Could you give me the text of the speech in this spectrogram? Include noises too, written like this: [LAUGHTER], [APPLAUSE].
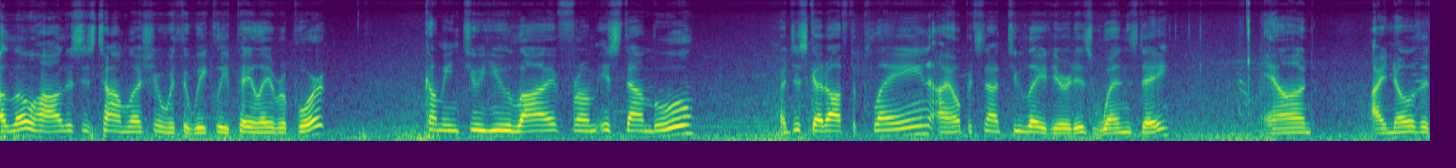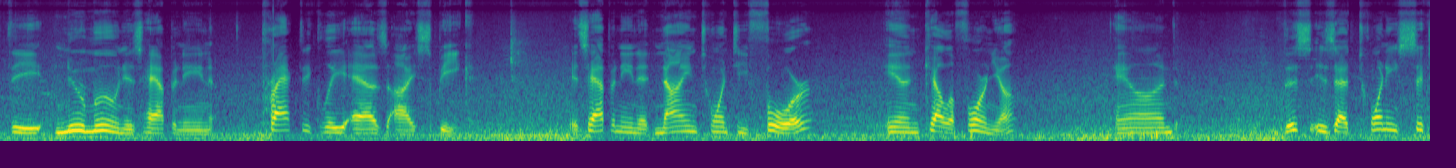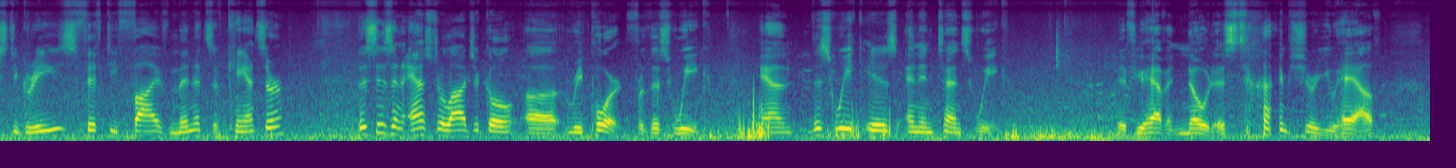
Aloha, this is Tom Lescher with the weekly Pele Report. Coming to you live from Istanbul. I just got off the plane. I hope it's not too late here. It is Wednesday. And I know that the new moon is happening practically as I speak. It's happening at 924 in California. And this is at 26 degrees, 55 minutes of Cancer. This is an astrological uh, report for this week. And this week is an intense week. If you haven't noticed, [LAUGHS] I'm sure you have.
